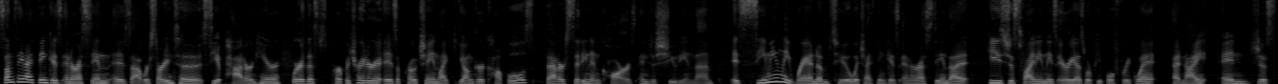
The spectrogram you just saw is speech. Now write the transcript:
Something I think is interesting is that we're starting to see a pattern here where this perpetrator is approaching like younger couples that are sitting in cars and just shooting them. It's seemingly random too, which I think is interesting that he's just finding these areas where people frequent at night and just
